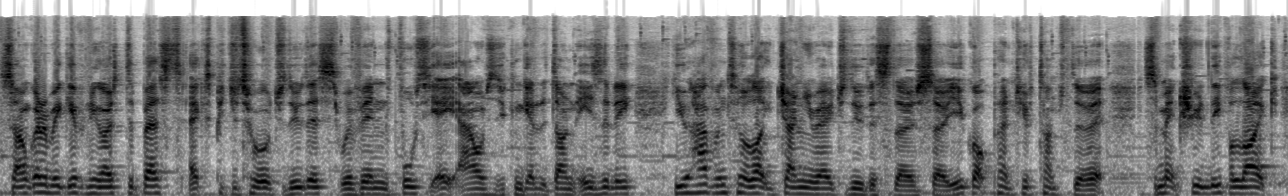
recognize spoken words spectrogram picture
So I'm going to be giving you guys the best XP tutorial to do this within 48 hours you can get it done easily. You have until like January to do this though, so you've got plenty of time to do it. So make sure you leave a like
